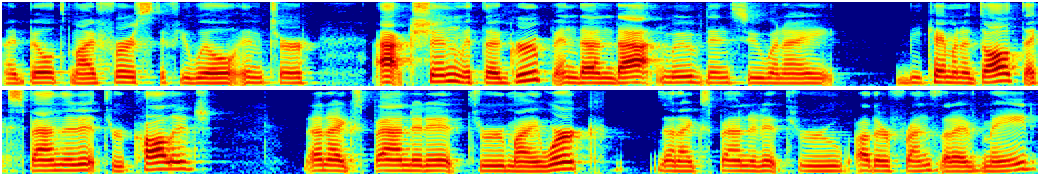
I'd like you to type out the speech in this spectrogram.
I built my first, if you will, interaction with the group, and then that moved into when I became an adult, expanded it through college. Then I expanded it through my work. Then I expanded it through other friends that I've made.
